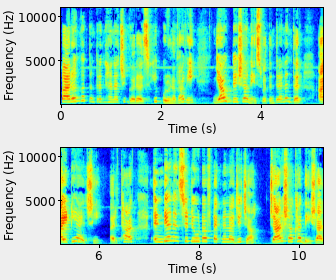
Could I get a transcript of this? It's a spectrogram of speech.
पारंगत तंत्रज्ञानाची गरज ही पूर्ण व्हावी या उद्देशाने स्वातंत्र्यानंतर आय टी आयची अर्थात इंडियन इन्स्टिट्यूट ऑफ टेक्नॉलॉजीच्या चार शाखा देशात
